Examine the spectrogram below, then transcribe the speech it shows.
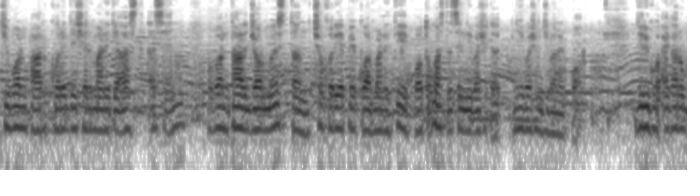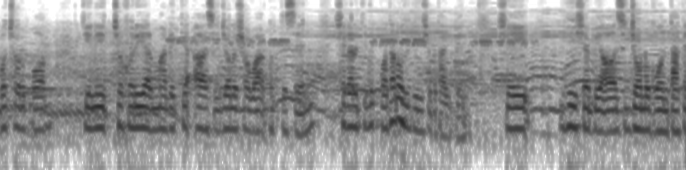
জীবন পার করে দেশের মাটিতে আস- আছেন এবং তার জন্মস্থান চকরিয়া পেকুয়ার মাটিতে প্রথম আসতেছেন নির্বাচিত নির্বাচন জীবনের পর। দীর্ঘ এগারো বছর পর তিনি চকরিয়ার মাটিতে আজ জনসভা করতেছেন। সেখানে তিনি প্রধান অতিথি হিসেবে থাকবেন। সেই হিসাবে আজ জনগণ তাকে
